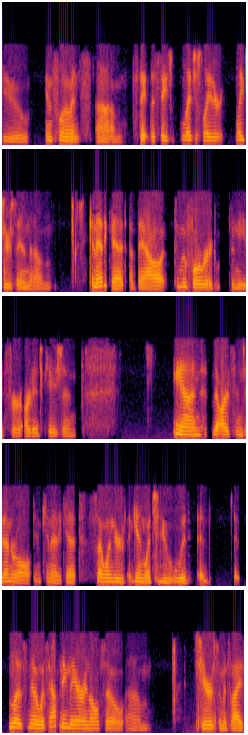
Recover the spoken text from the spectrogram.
to influence um, state, the state legislator legislatures in um, Connecticut about to move forward the needs for art education and the arts in general in Connecticut. So I wondered again what you would uh, let us know what's happening there, and also um, share some advice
